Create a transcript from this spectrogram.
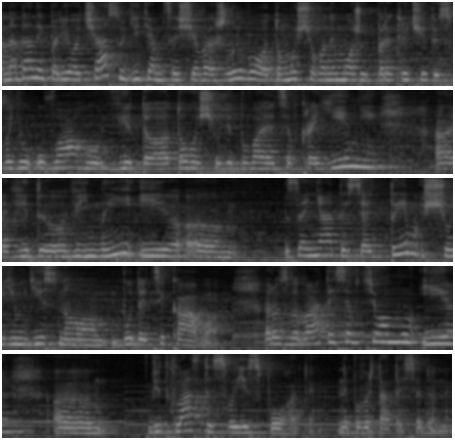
На даний період часу дітям це ще важливо, тому що вони можуть переключити свою увагу від е, того, що відбувається в країні, е, від війни і зайнятися тим, що їм дійсно буде цікаво, розвиватися в цьому і е, відкласти свої спогади, не повертатися до них.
